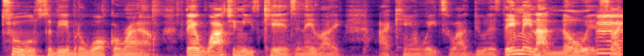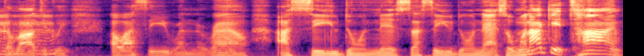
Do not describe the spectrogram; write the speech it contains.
tools to be able to walk around. They're watching these kids and they like, I can't wait till I do this. They may not know it mm-hmm. psychologically. Oh, I see you running around. I see you doing this. I see you doing that. So when I get time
